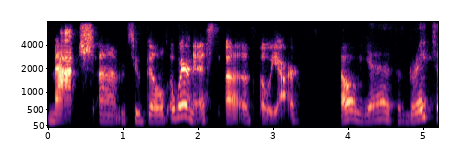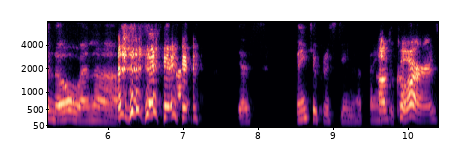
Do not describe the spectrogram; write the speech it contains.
match um, to build awareness of OER. Oh, yes, it's great to know. And uh, yes, thank you, Christina. Thank you. of you. course.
